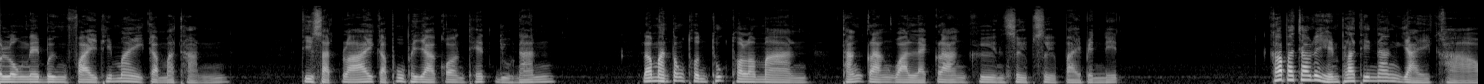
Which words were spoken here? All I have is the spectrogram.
นลงในบึงไฟที่ไหม้กรรมฐานที่สัตว์ร้ายกับผู้พยากรณ์เท็จอยู่นั้น แล้วมันต้องทนทุกข์ทรมานทั้งกลางวันและกลางคืนสืบสืบไปเป็นนิด ข้าพเจ้าได้เห็นพระที่นั่งใหญ่ขาว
